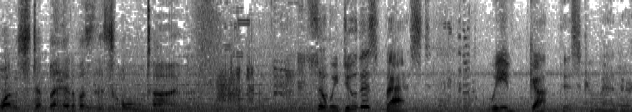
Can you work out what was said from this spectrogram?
one step ahead of us this whole time. So we do this fast. We've got this, Commander.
